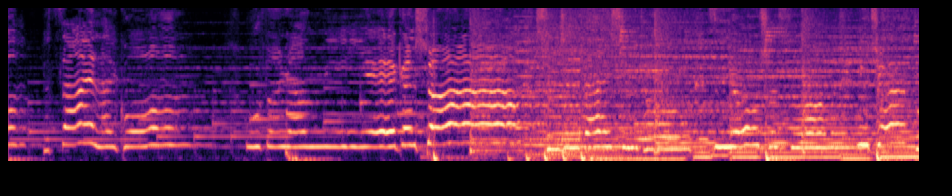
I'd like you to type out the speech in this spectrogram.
我又再来过，无法让你也感受，风筝在心头自由穿梭，你却。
